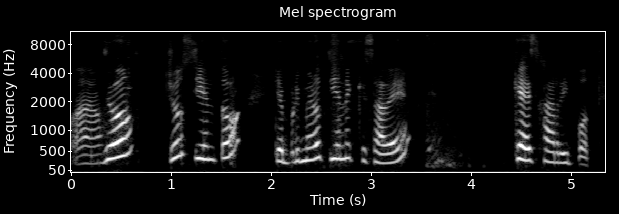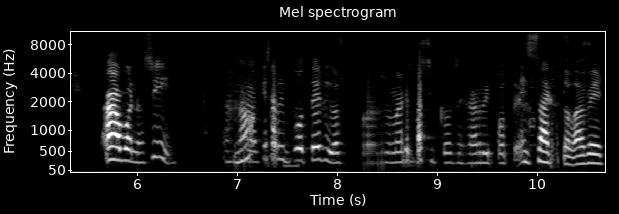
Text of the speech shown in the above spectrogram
Ah, Yo, yo siento que primero tiene que saber qué es Harry Potter. Ah, bueno, sí. ¿No? Ajá, que es Harry Potter y los personajes básicos de Harry Potter. Exacto, a ver,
